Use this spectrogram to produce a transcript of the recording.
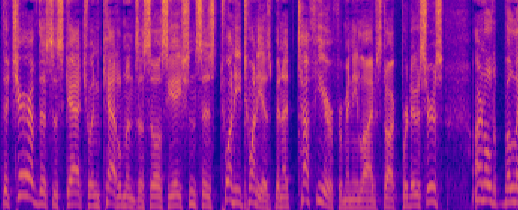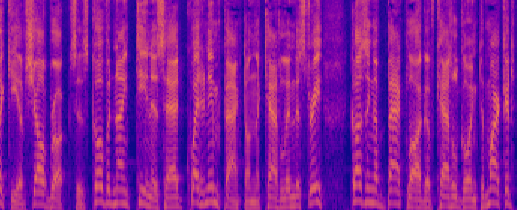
The chair of the Saskatchewan Cattlemen's Association says 2020 has been a tough year for many livestock producers. Arnold Balicki of Shellbrook says COVID 19 has had quite an impact on the cattle industry, causing a backlog of cattle going to market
